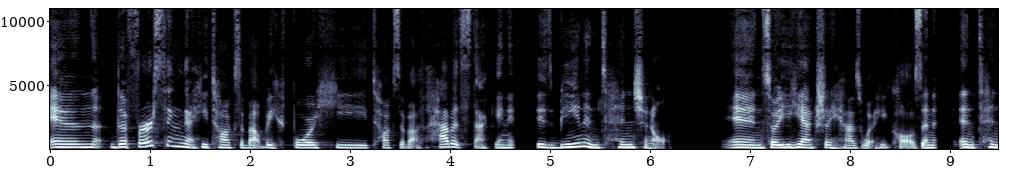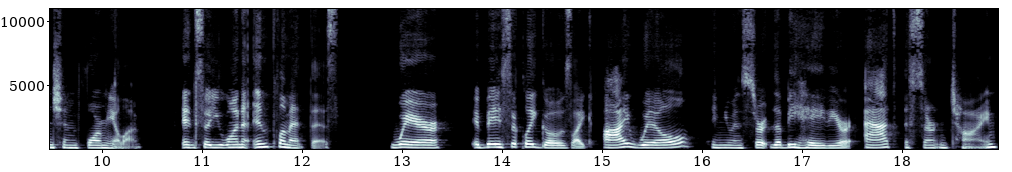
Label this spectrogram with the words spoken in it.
And the first thing that he talks about before he talks about habit stacking is being intentional. And so he actually has what he calls an intention formula. And so you want to implement this where it basically goes like, I will and you insert the behavior at a certain time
